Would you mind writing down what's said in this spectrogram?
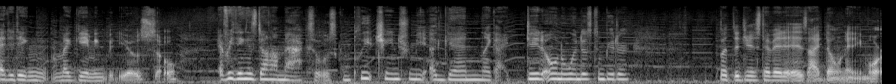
editing my gaming videos. So everything is done on Mac so it was a complete change for me again. Like I did own a Windows computer but the gist of it is I don't anymore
